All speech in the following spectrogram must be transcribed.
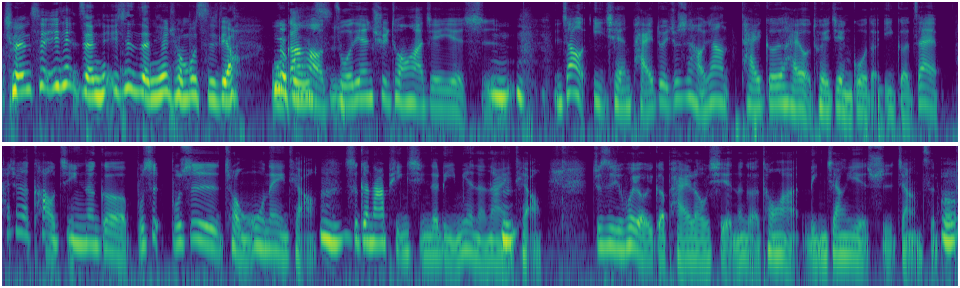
全吃一天，整天一天整天全部吃掉。我刚好昨天去通化街夜市，你知道以前排队就是好像台哥还有推荐过的一个，在他就在靠近那个不是不是宠物那一条，嗯，是跟他平行的里面的那一条，就是会有一个牌楼写那个通化临江夜市这样子。嗯，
